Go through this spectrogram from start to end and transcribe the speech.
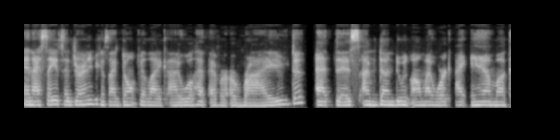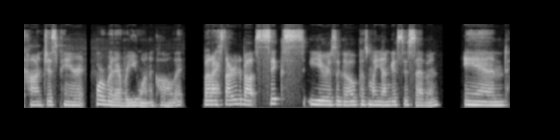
And I say it's a journey because I don't feel like I will have ever arrived at this. I'm done doing all my work. I am a conscious parent or whatever you want to call it. But I started about six years ago because my youngest is seven. And,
